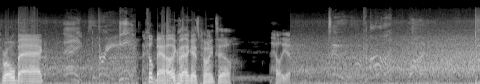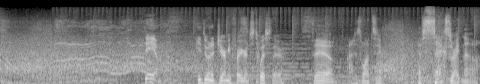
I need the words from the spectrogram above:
Throwback. Three, Here, I feel bad I for like her. that guy's ponytail. Hell yeah. two, come on. Damn. He's doing a Jeremy Fragrance twist there. Damn. I just want to have sex right now.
